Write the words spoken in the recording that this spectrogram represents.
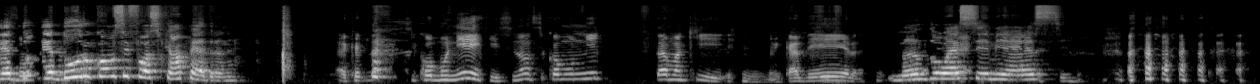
é, du é, duro como se fosse, porque é uma pedra, né? É que se comunique, se não se comunique, estamos aqui. Brincadeira. Manda um SMS.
